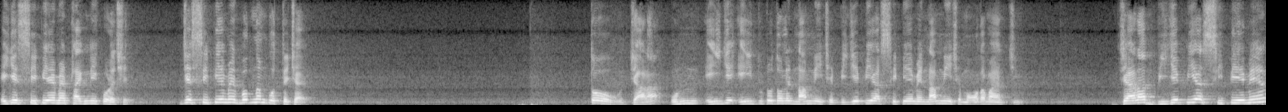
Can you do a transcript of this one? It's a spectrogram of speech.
এই যে সিপিএম এর ফ্ল্যাগ নিয়ে করেছে, যে সিপিএম এর বদনাম করতে চায়। তো যারা এই যে এই দুটো দলের নাম নিয়েছে বিজেপি আর সিপিএম এর নাম নিয়েছে মমতা ব্যানার্জি, যারা বিজেপি আর সিপিএম এর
